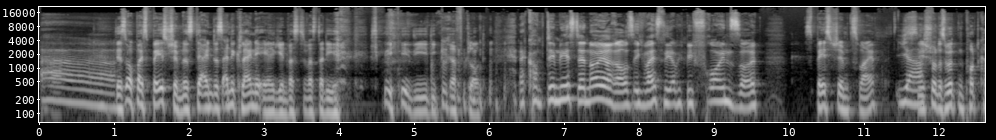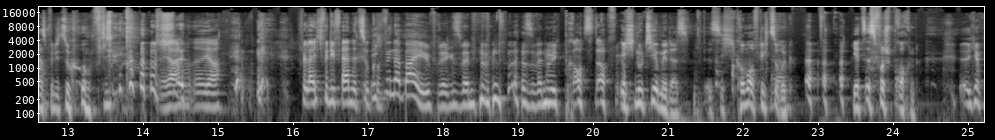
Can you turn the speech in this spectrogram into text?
Ah. Der ist auch bei Space Jam, das ist der ein, das eine kleine Alien, was, was da die, die, die, die Kraft klaut. Da kommt demnächst der neue raus. Ich weiß nicht, ob ich mich freuen soll. Space Jam 2? Ja. Ich sehe schon, das wird ein Podcast für die Zukunft. ja, äh, ja. Vielleicht für die ferne Ich Zukunft. bin dabei übrigens, wenn, wenn, also wenn du mich brauchst dafür. Ich notiere mir das. Das- Ich komme auf dich zurück. Jetzt ist versprochen. Ich habe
